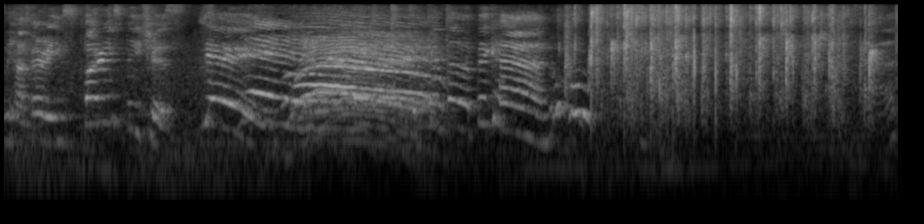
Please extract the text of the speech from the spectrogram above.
we have very inspiring speeches. Yay! Yay! Yay! Give them a big hand. And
